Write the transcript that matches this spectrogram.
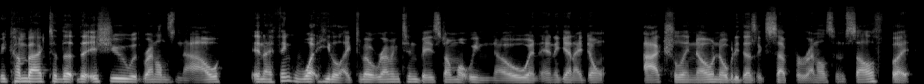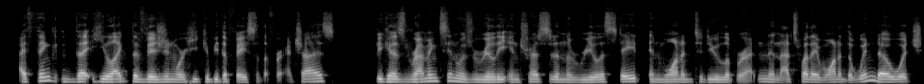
we come back to the, the issue with Reynolds now. And I think what he liked about Remington, based on what we know, and, and again, I don't actually know, nobody does except for Reynolds himself, but I think that he liked the vision where he could be the face of the franchise because Remington was really interested in the real estate and wanted to do LeBreton, and that's why they wanted the window, which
